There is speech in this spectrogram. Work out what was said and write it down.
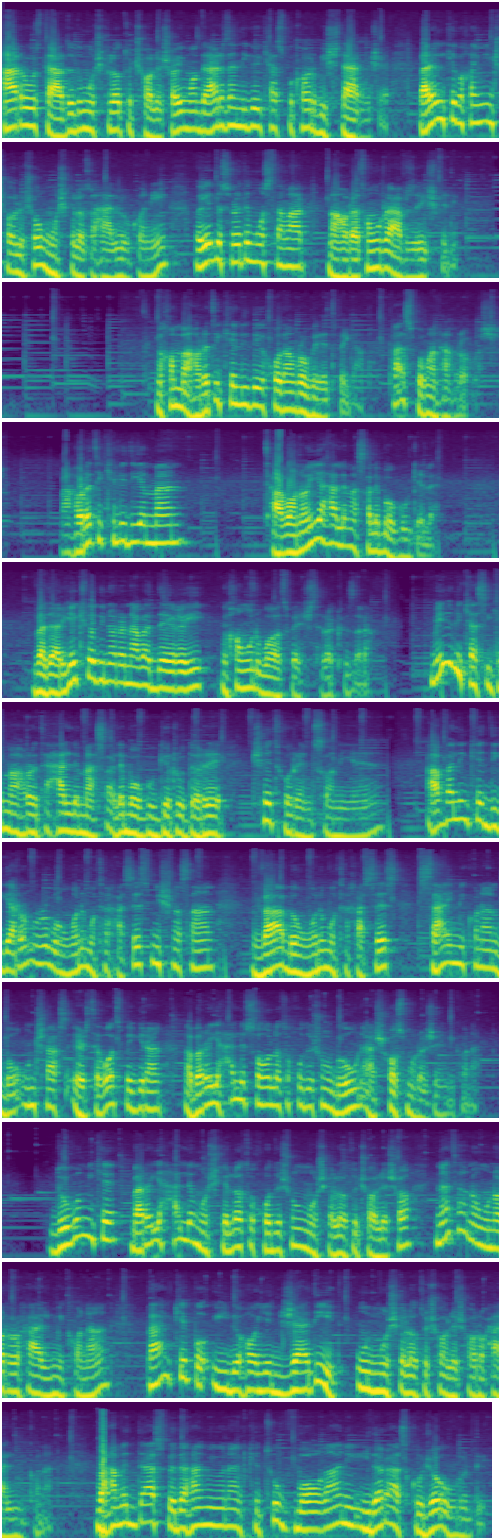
هر روز تعداد مشکلات و چالش های ما در زندگی و کسب و کار بیشتر میشه. برای اینکه بخوایم این چالش ها و مشکلات رو حل کنیم باید به صورت مستمر مهارت رو افزایش بدیم. می‌خوام مهارت کلیدی خودم رو بهت بگم. پس با من همراه باش. مهارت کلیدی من توانایی حل مسئله با گوگله. و در یک وبینار 90 دقیقه‌ای می‌خوام اون رو باهات به اشتراک بذارم. می‌دونی کسی که مهارت حل مسئله با گوگل رو داره چطور انسانیه؟ اول اینکه دیگران اون رو به عنوان متخصص می‌شناسن و به عنوان متخصص سعی می‌کنن با اون شخص ارتباط بگیرن و برای حل سوالات خودشون به اون اشخاص مراجعه می‌کنن. دومی که برای حل مشکلات خودشون مشکلات و چالش ها نه تنها اونا رو حل می‌کنن بلکه با ایده های جدید اون مشکلات و چالش ها رو حل می‌کنن و همه دست به دهن میمونن که تو واقعا این ایده رو از کجا آوردی.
